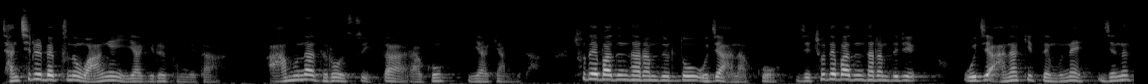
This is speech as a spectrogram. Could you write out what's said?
잔치를 베푸는 왕의 이야기를 봅니다. 아무나 들어올 수 있다라고 이야기합니다. 초대받은 사람들도 오지 않았고 이제 초대받은 사람들이 오지 않았기 때문에 이제는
